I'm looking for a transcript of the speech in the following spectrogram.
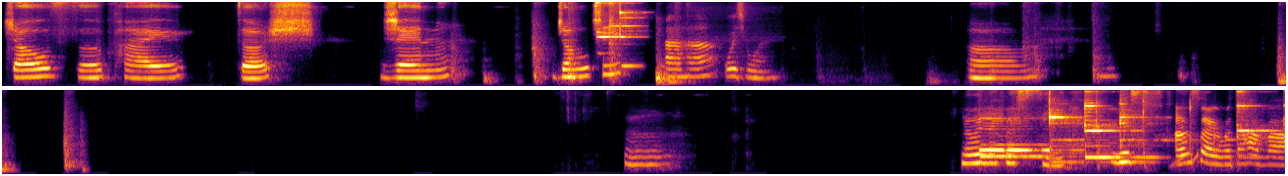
招四排的是人政治，Uh huh. Which one? 嗯，嗯。No, I never see. Miss, I'm sorry, but I have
